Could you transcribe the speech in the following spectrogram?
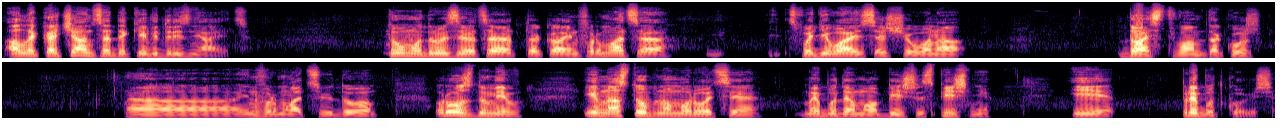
але качан все-таки відрізняється. Тому, друзі, це така інформація. Сподіваюся, що вона дасть вам також е- інформацію до роздумів. І в наступному році ми будемо більш успішні і прибутковіші.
